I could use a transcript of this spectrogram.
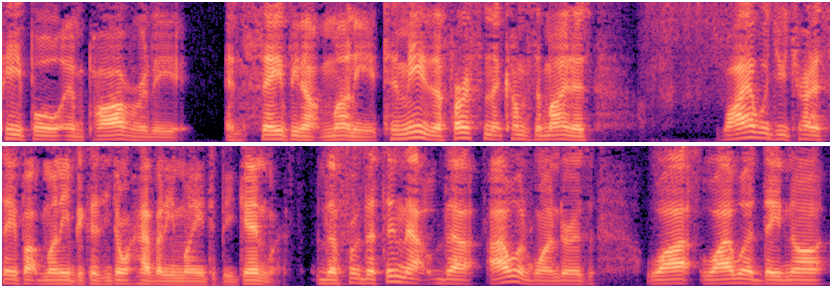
people in poverty and saving up money, to me the first thing that comes to mind is why would you try to save up money because you don't have any money to begin with? The the thing that that I would wonder is why why would they not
